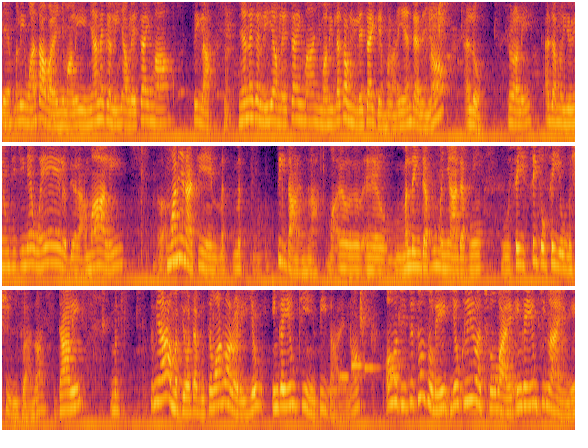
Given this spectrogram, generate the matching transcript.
တဲ့မလီဝမ်းတာပါတယ်ညီမလေးမျက်နှက်ကလေးရောက်လဲကြိုက်မှာသိလားမျက်နှက်ကလေးရောက်လဲကြိုက်မှာညီမလေးလက်ကောက်လေးလဲကြိုက်တယ်မဟုတ်လားရမ်းတန်တယ်နော်အဲ့လိုဆိုတော့လေအဲ့ကြောင့်မလို့ယုံယုံကြည်ကြည်နဲ့ဝဲလို့ပြောတာအမကလေ အမမျက်နှာကြည့်ရင်မတိတာတယ်မလားမအဲမလိန်တက်ဘူးမညာတက်ဘူးဟိုစိတ်စိတ်ပုတ်စိတ်ယုံမရှိဘူးဆိုတာနော်ဒါလေးသူများတော့မပြောတတ်ဘူးကျွန်တော်တို့ကတော့လေရုပ်အင်္ဂရုပ်ကြည့်ရင်သိတာတယ်နော်အော်ဒီတချို့ဆိုလေရုပ်ကလေးတော့ချိုးပါရဲ့အင်္ဂရုပ်ကြည့်လိုက်ရင်လေ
